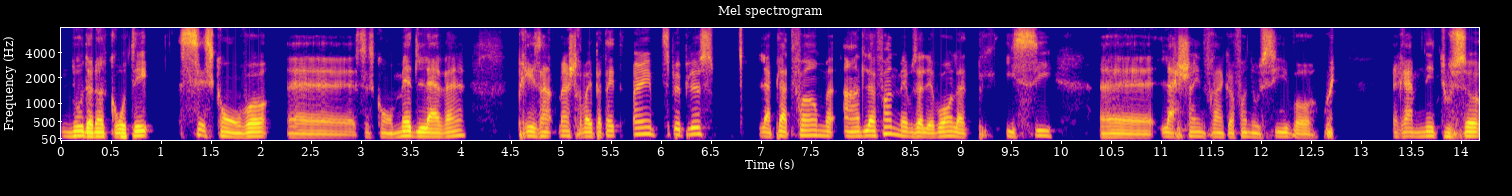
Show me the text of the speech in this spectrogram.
nous, de notre côté, c'est ce qu'on va, euh, c'est ce qu'on met de l'avant. Présentement, je travaille peut-être un petit peu plus la plateforme anglophone, mais vous allez voir ici, euh, la chaîne francophone aussi va ramener tout ça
